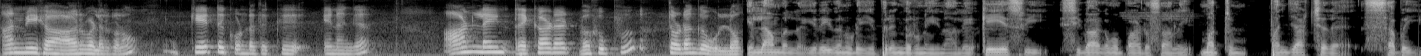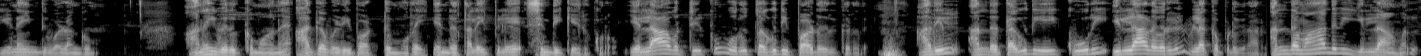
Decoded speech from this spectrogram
ஆன்மீக ஆர்வலர்களும் கேட்டுக்கொண்டதுக்கு இணங்க ஆன்லைன் ரெக்கார்டட் வகுப்பு தொடங்க உள்ளோம். எல்லாம் வல்ல இறைவனுடைய பெருங்கருணையினாலே கேஎஸ்வி சிவாகம பாடசாலை மற்றும் பஞ்சாட்சர சபை இணைந்து வழங்கும் அனைவருக்குமான அக வழிபாட்டு முறை என்ற தலைப்பிலே சிந்திக்க இருக்கிறோம். எல்லாவற்றிற்கும் ஒரு தகுதிப்பாடு இருக்கிறது. அதில் அந்த தகுதியை கூறி இல்லாதவர்கள் விளக்கப்படுகிறார்கள். அந்த மாதிரி இல்லாமல்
